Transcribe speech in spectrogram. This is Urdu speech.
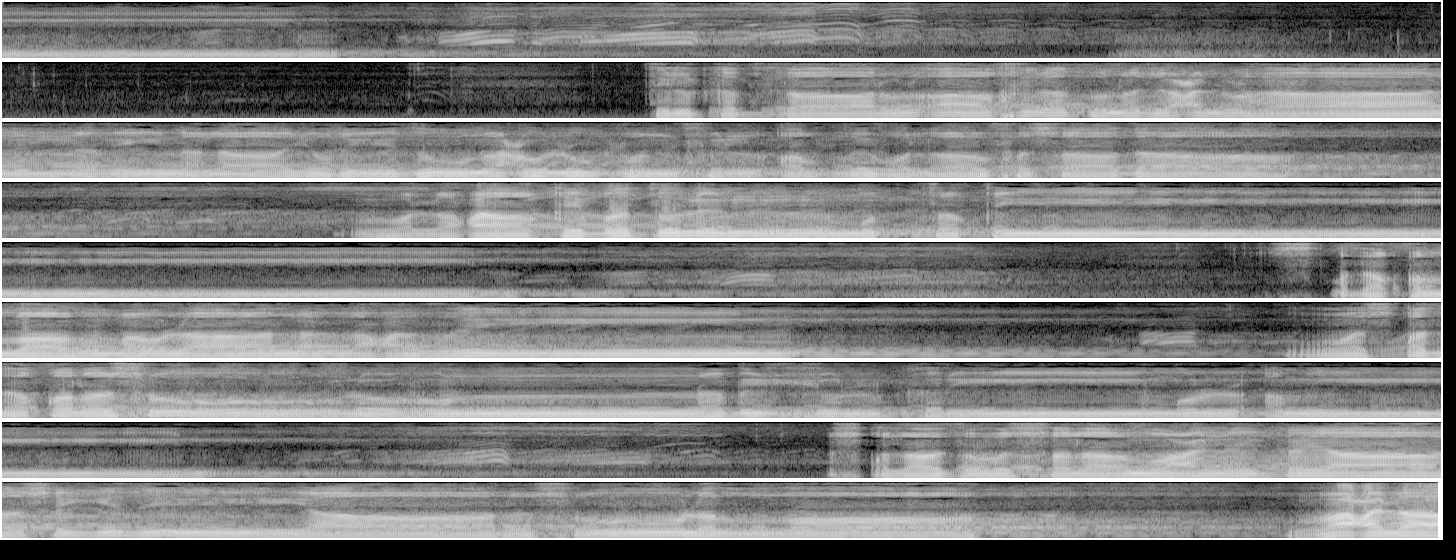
تلك الدار الآخرة نجعلها للذين لا يريدون علوا في الأرض ولا فسادا. والعاقبة للمتقين. صدق الله مولانا العظيم. وصدق رسوله النبي الكريم الأمين. الصلاة والسلام عليك يا سيدي يا رسول الله. وعلى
